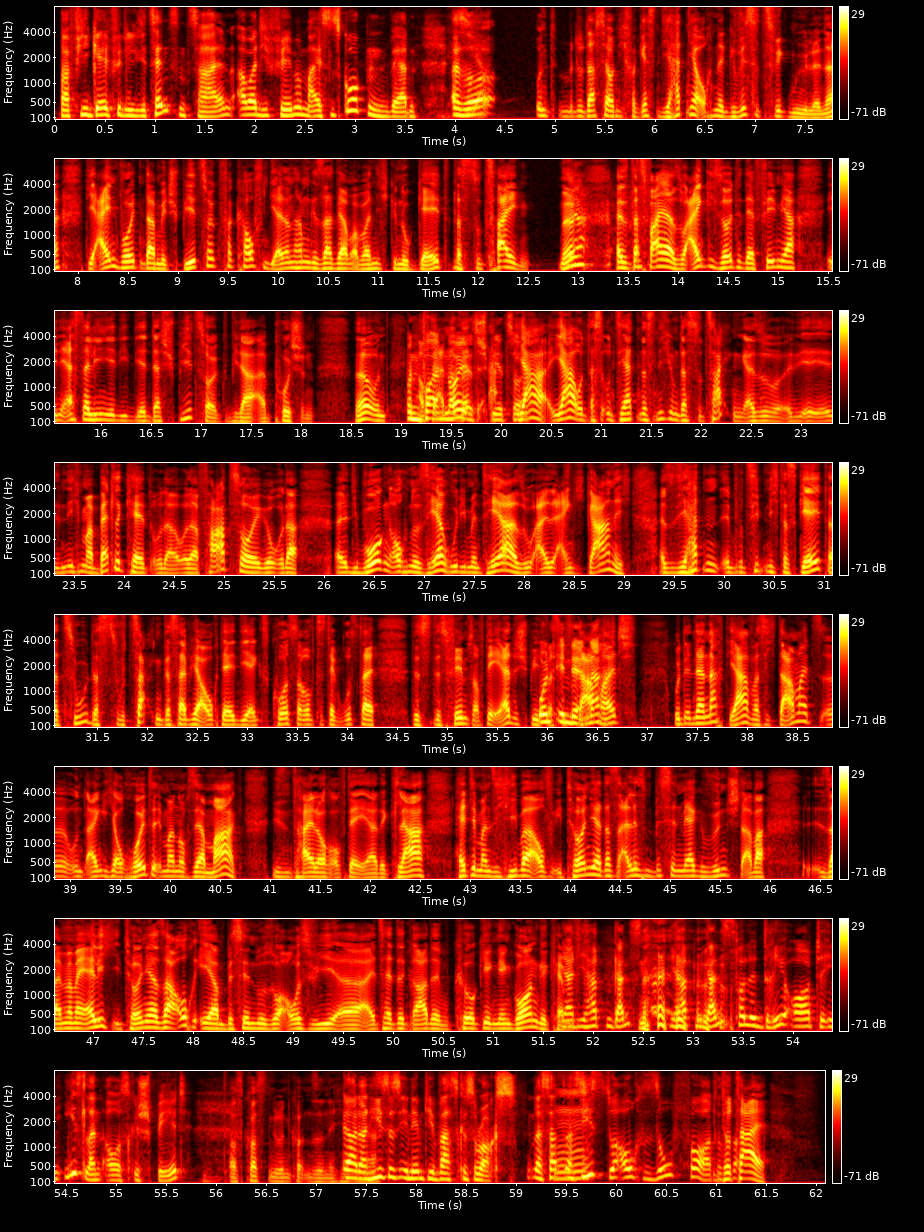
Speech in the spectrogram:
zwar viel Geld für die Lizenzen zahlen, aber die Filme meistens Gurken werden. Also, Ja. Und du darfst ja auch nicht vergessen, die hatten ja auch eine gewisse Zwickmühle, ne? Die einen wollten damit Spielzeug verkaufen, die anderen haben gesagt, wir haben aber nicht genug Geld, das zu zeigen. Ne? Ja. Also das war ja so. Eigentlich sollte der Film ja in erster Linie die, die, das Spielzeug wieder äh, pushen. Ne? Und, Und vor allem neues Spielzeug. Ja, ja, und, das, und sie hatten das nicht, um das zu zeigen. Also äh, nicht mal Battlecat oder, oder Fahrzeuge oder äh, die Burgen auch nur sehr rudimentär, so also eigentlich gar nicht. Also sie hatten im Prinzip nicht das Geld dazu, das zu zeigen. Deshalb ja auch der die Exkurs darauf, dass der Großteil des, des Films auf der Erde spielt. Und was in der damals, Und in der Nacht, ja, was ich damals äh, und eigentlich auch heute immer noch sehr mag, diesen Teil auch auf der Erde. Klar, hätte man sich lieber auf Eternia das alles ein bisschen mehr gewünscht, aber äh, seien wir mal ehrlich, Eternia sah auch eher ein bisschen nur so aus, wie äh, als hätte gerade Kirk gegen den Gorn gekämpft. ja, die hatten ganz, die hatten ganz tolle Drehorte in Island ausgespäht. Aus Kostengründen konnten sie nicht. Ja, dann hieß es, ihr nehmt die Vasquez Rocks. Das, hat, das siehst du auch sofort. Das war- Total.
